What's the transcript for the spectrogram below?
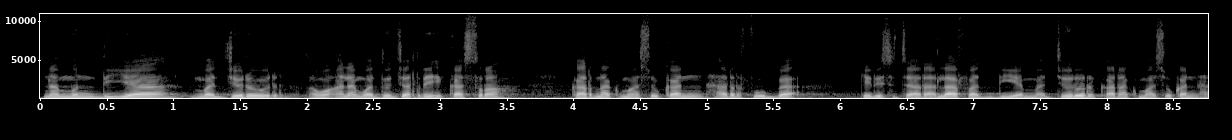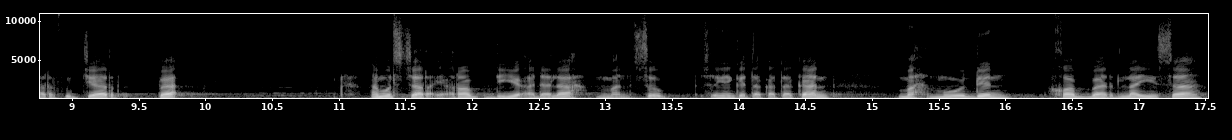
namun dia majrur wa alamatu jarrihi kasrah karena kemasukan harfu ba. Jadi secara lafad dia majrur karena kemasukan harfu jar ba. Namun secara i'rab dia adalah mansub. Sehingga kita katakan mahmudin khabar laisa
